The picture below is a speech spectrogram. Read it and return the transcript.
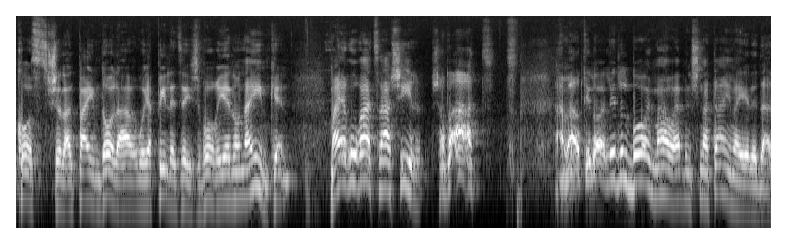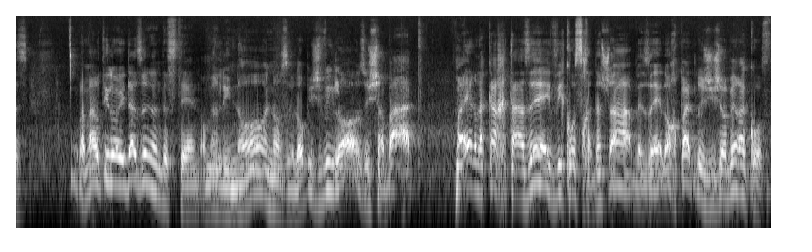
כוס של אלפיים דולר, הוא יפיל את זה, ישבור, יהיה לו נעים, כן? מהר הוא רץ, העשיר, שבת. אמרתי לו, ליטל בוי, מה, הוא היה בן שנתיים הילד אז. אמרתי לו, he doesn't understand. אומר לי, נו, נו, זה לא בשבילו, זה שבת. מהר לקח את הזה, הביא כוס חדשה, וזה, לא אכפת לו, שישבר הכוס.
